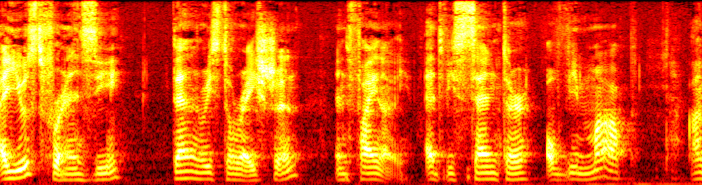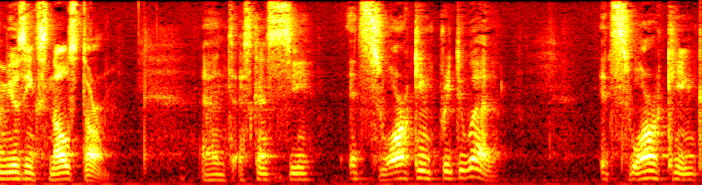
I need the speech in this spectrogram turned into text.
I used frenzy then restoration and finally at the center of the map I'm using snowstorm. And as can see it's working pretty well. It's working.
